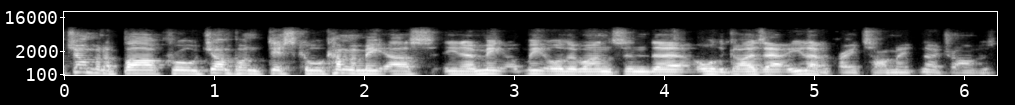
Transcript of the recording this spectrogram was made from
jump on a bar crawl, jump on Discord, come and meet us. You know, meet meet all the ones and uh, all the guys out. You'll have a great time, mate. No dramas.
